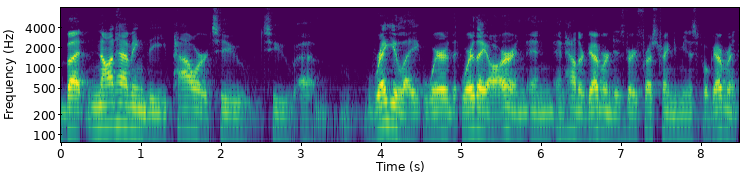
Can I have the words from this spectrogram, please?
But not having the power to, to um, regulate where, th- where they are and, and, and how they're governed is very frustrating to municipal government.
